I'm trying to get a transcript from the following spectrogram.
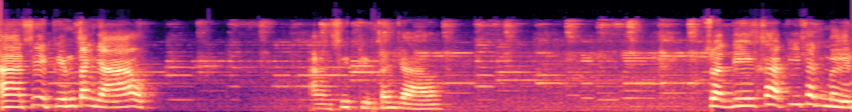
อ่าซีพิมพ์ตั้งยาว อ่านซีพิมพ์ตั้งยาว สวัสดีค่ะพี่ท่านหมื่น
